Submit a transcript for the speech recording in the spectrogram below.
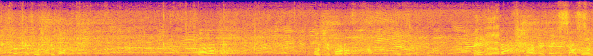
তিনজনকে বসতে বলো। মোহন বসে পড়ো। তিনটা শটে তিনটা গোল।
